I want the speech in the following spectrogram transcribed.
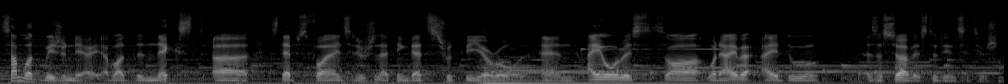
somewhat visionary about the next uh, steps for an institution, I think that should be your role. And I always saw whatever I do as a service to the institution.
